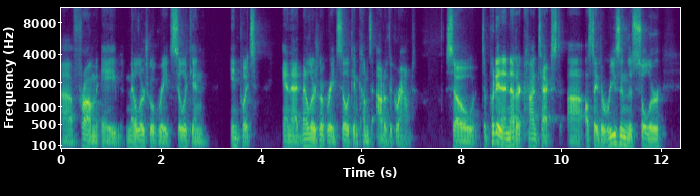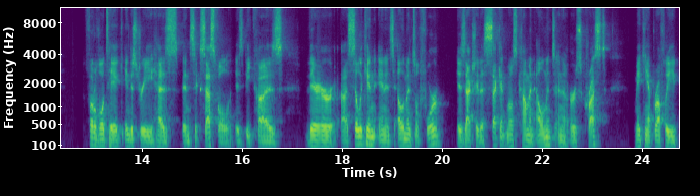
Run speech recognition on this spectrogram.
uh, from a metallurgical grade silicon input, and that metallurgical grade silicon comes out of the ground. So, to put it in another context, uh, I'll say the reason the solar photovoltaic industry has been successful is because their uh, silicon and its elemental four is actually the second most common element in the Earth's crust making up roughly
